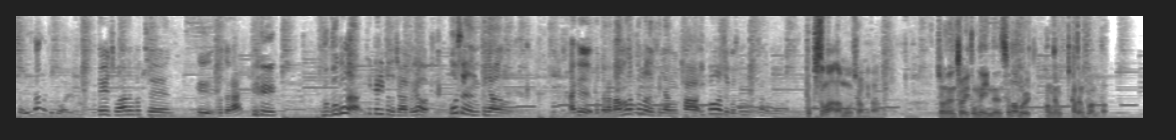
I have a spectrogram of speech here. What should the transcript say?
저 은방을 되게 좋아해요. 제일 좋아하는 꽃은 그 뭐더라? 그 무궁화 히크리프도 좋아하고요. 꽃은 그냥 아 그 뭐더라 나무 같은 거는 그냥 다 이뻐가지고 상관없는 것 같아요. 복숭아 나무 좋아합니다. 저는 저희 동네에 있는 소나무를 가장, 가장 좋아합니다.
